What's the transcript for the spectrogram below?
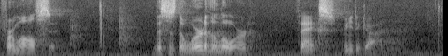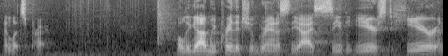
from all sin. This is the word of the Lord. Thanks be to God. And let's pray. Holy God, we pray that you'll grant us the eyes to see, the ears to hear, and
